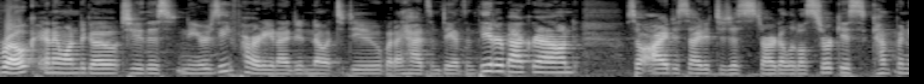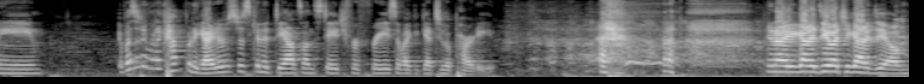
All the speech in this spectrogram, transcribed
broke and I wanted to go to this New Year's Eve party and I didn't know what to do, but I had some dance and theater background. So I decided to just start a little circus company. It wasn't even a company. I was just going to dance on stage for free so I could get to a party. you know, you got to do what you got to do.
